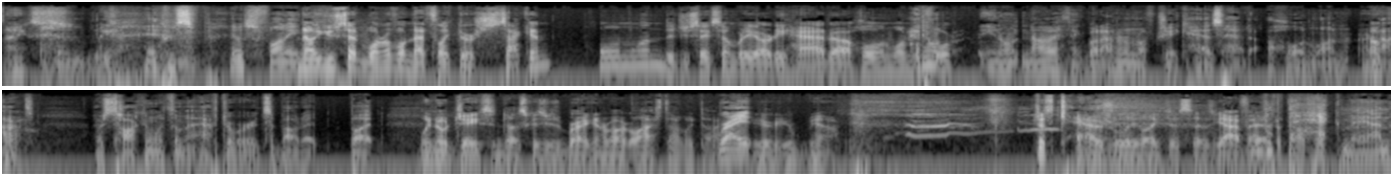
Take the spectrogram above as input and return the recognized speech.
Nice. It was it was funny. Now you said one of them. That's like their second hole in one. Did you say somebody already had a hole in one before? You know, now that I think about it, I don't know if Jake has had a hole in one or Okay. not. I was talking with him afterwards about it, but We know Jason does because he was bragging about it last time we talked. Right. You're, you're, yeah. just casually, like, just says, "Yeah, I've had a what the couple." heck, man?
